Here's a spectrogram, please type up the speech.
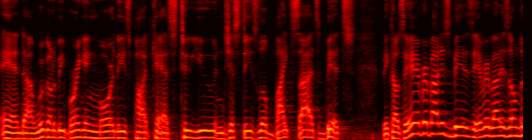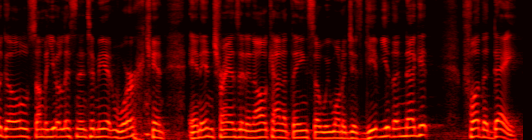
And uh, we're going to be bringing more of these podcasts to you and just these little bite sized bits because everybody's busy everybody's on the go some of you are listening to me at work and, and in transit and all kind of things so we want to just give you the nugget for the day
